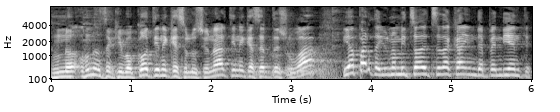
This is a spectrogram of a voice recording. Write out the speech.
Uno, uno, se equivocó, tiene que solucionar, tiene que hacer teshuva. Y aparte hay una mitzvah de tzedakah independiente.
